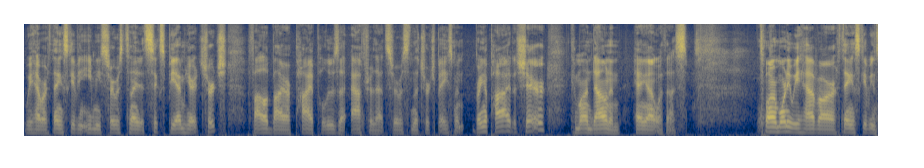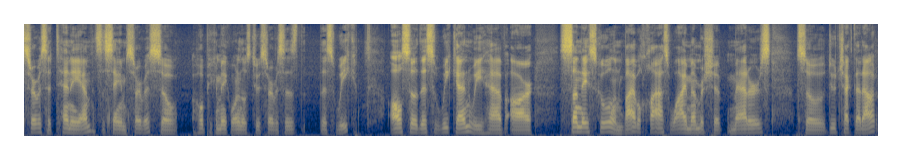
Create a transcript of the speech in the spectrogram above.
We have our Thanksgiving evening service tonight at 6 p.m. here at church, followed by our Pie Palooza after that service in the church basement. Bring a pie to share. Come on down and hang out with us. Tomorrow morning we have our Thanksgiving service at 10 a.m. It's the same service, so hope you can make one of those two services this week. Also, this weekend we have our Sunday school and Bible class, Why Membership Matters. So do check that out.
